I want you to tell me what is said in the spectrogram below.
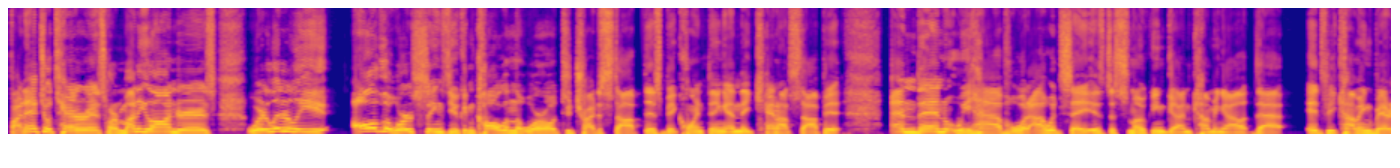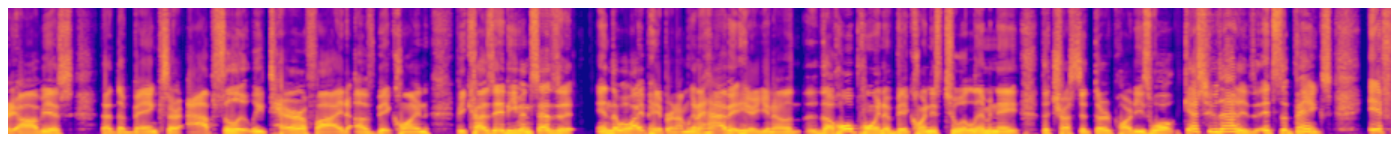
financial terrorists. We're money launderers. We're literally all the worst things you can call in the world to try to stop this Bitcoin thing, and they cannot stop it. And then we have what I would say is the smoking gun coming out that it's becoming very obvious that the banks are absolutely terrified of Bitcoin because it even says it in the white paper, and I'm going to have it here. You know, the whole point of Bitcoin is to eliminate the trusted third parties. Well, guess who that is? It's the banks. If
